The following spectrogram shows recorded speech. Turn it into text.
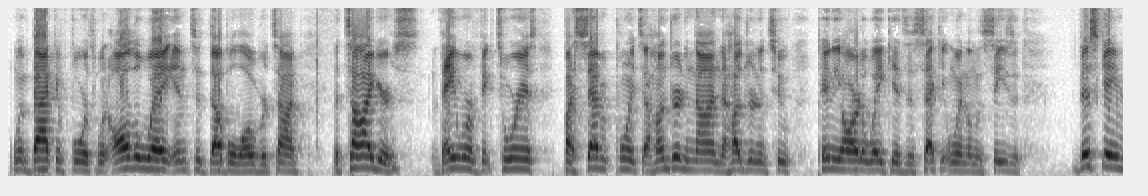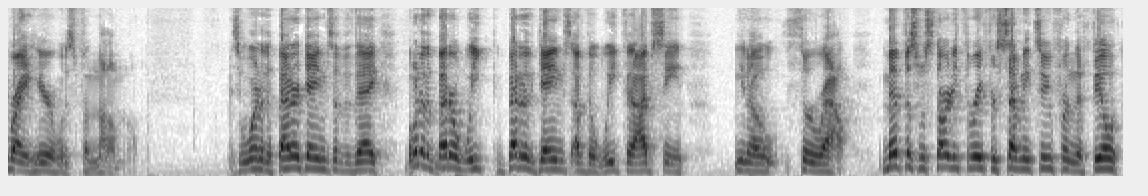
Went back and forth, went all the way into double overtime. The Tigers, they were victorious by seven points, 109 to 102. Penny Hardaway gets his second win on the season. This game right here was phenomenal. It's one of the better games of the day, one of the better week, better games of the week that I've seen, you know, throughout. Memphis was 33 for 72 from the field,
